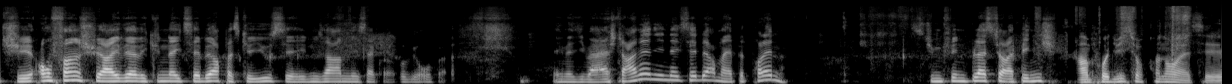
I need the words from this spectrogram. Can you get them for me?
Je suis, enfin, je suis arrivé avec une lightsaber parce que c'est- il nous a ramené ça quoi, au bureau. Quoi. Et il m'a dit bah, Je te ramène une lightsaber, mais pas de problème. Si tu me fais une place sur la péniche. Un produit surprenant, ouais, c'est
